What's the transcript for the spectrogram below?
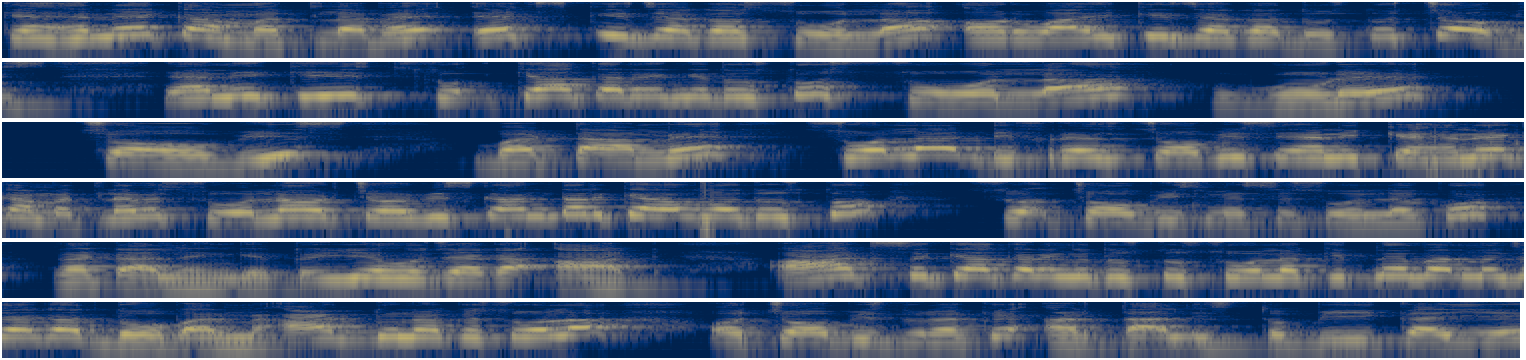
कहने का मतलब है एक्स की जगह सोलह और वाई की जगह दोस्तों चौबीस। यानी कि क्या करेंगे दोस्तों? सोलह गुणे चौबीस बटा में सोलह डिफरेंस चौबीस, यानी कहने का मतलब है सोलह और चौबीस का अंतर क्या होगा दोस्तों? चौबीस में से सोलह को घटा लेंगे तो ये हो जाएगा आठ। आठ से क्या करेंगे दोस्तों? सोलह कितने बार में जाएगा? दो बार में। आठ दुना के सोलह और चौबीस दुना के अड़तालीस। तो बी का ये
